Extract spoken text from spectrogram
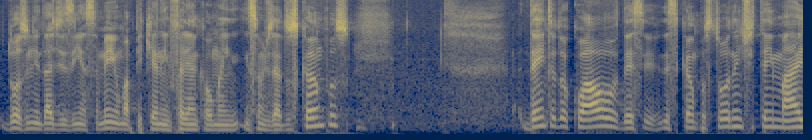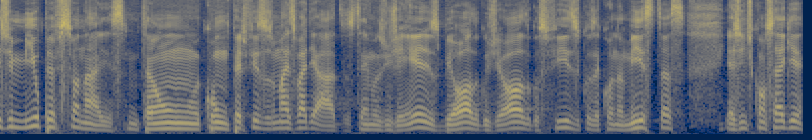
duas unidadezinhas também, uma pequena em Franca, uma em São José dos Campos dentro do qual, desse, desse campus todo, a gente tem mais de mil profissionais, então, com perfis mais variados. Temos engenheiros, biólogos, geólogos, físicos, economistas, e a gente consegue,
